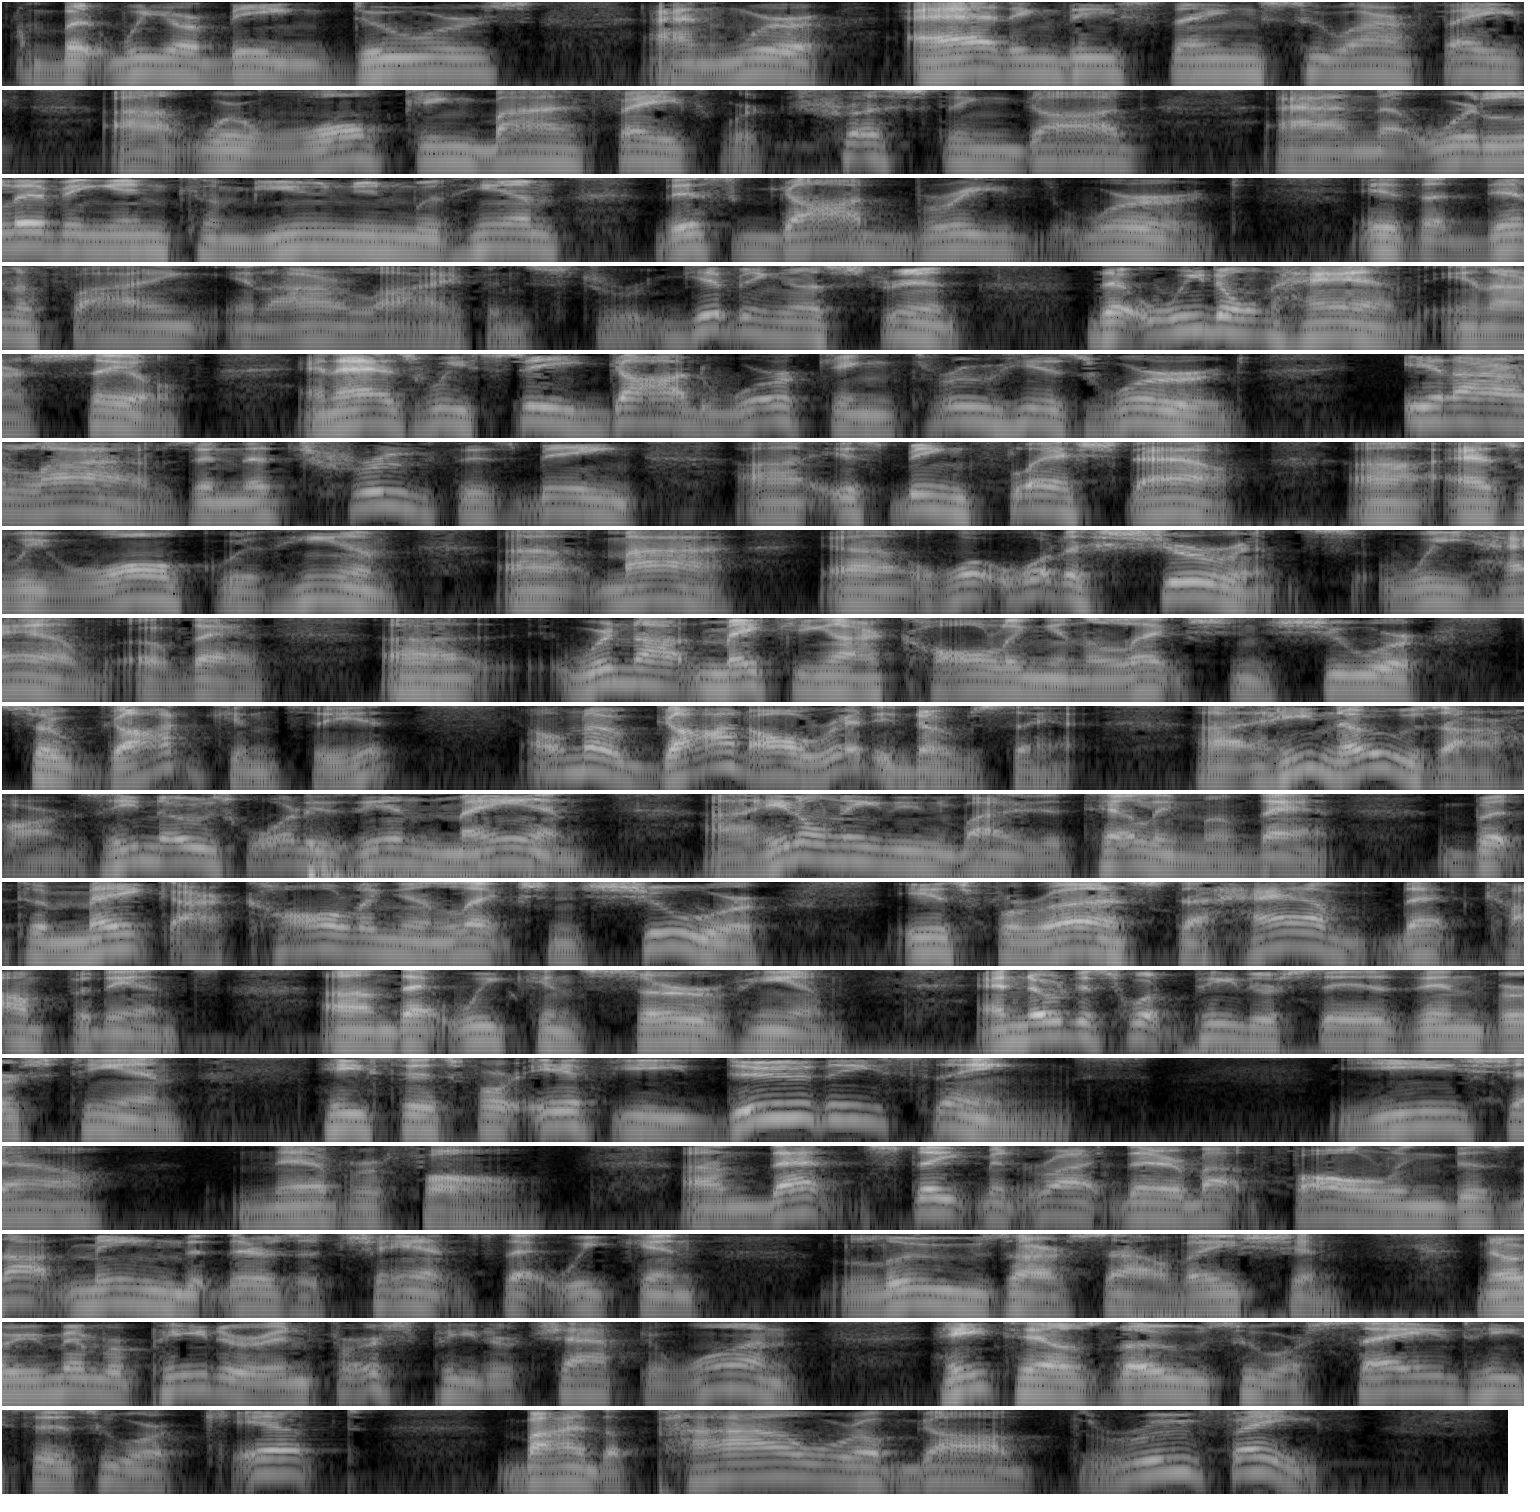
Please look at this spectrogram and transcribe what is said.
but we are being doers and we're adding these things to our faith. Uh, we're walking by faith. We're trusting God and we're living in communion with Him. This God breathed Word is identifying in our life and giving us strength that we don't have in ourselves. And as we see God working through His Word in our lives, and the truth is being uh, is being fleshed out uh, as we walk with Him, uh, my uh, what what assurance we have of that. Uh, we're not making our calling and election sure so God can see it. Oh no, God already knows that. Uh, he knows our hearts. He knows what is in man. Uh, he don't need anybody to tell him of that. But to make our calling and election sure is for us to have that confidence um, that we can serve him. And notice what Peter says in verse 10. He says, For if ye do these things, ye shall never fall. And that statement right there about falling does not mean that there's a chance that we can lose our salvation. Now remember Peter in First Peter chapter 1, he tells those who are saved, he says, who are kept by the power of God through faith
